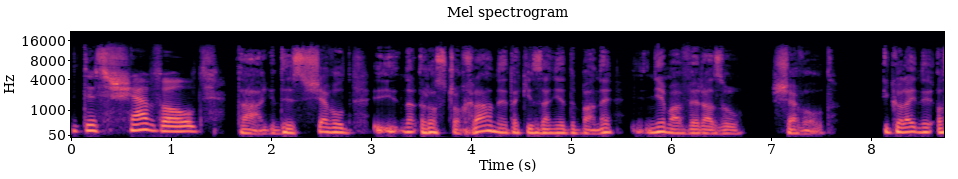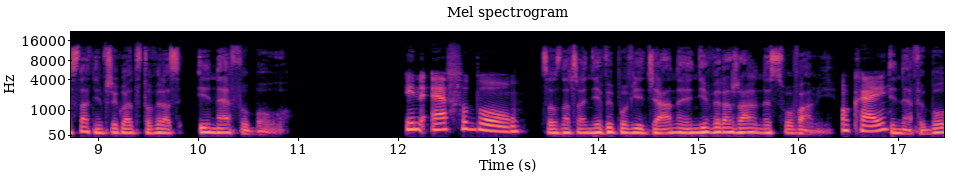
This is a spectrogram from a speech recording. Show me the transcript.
Disheveled. Tak, disheveled, no, rozczochrany, taki zaniedbany, nie ma wyrazu sheveled. I kolejny, ostatni przykład to wyraz ineffable, Ineffable. co oznacza niewypowiedziany, niewyrażalny słowami. Okej. Ineffable.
